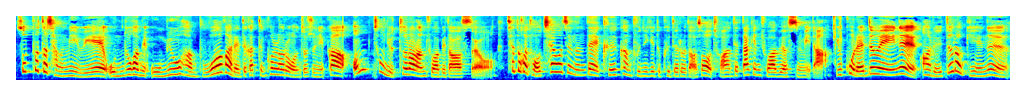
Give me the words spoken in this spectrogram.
소프트 장미 위에 온도감이 오묘한 무화과 레드 같은 컬러를 얹어주니까 엄청 뉴트럴한 조합이 나왔어요. 채도가 더 채워지는데 그윽한 분위기도 그대로 나서 저한테 딱인 조합이었습니다. 6호 레드웨이는 아 레드라기에는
